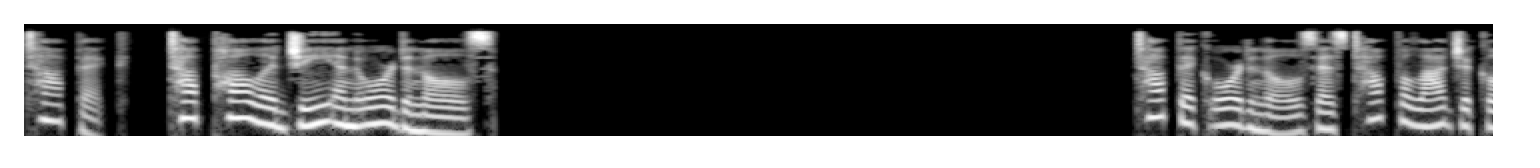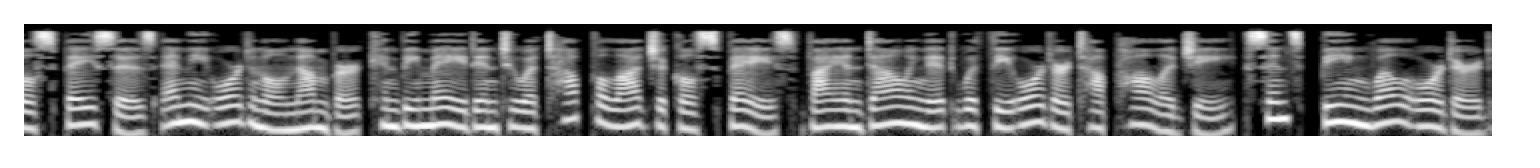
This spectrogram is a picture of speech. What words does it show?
Topic topology and ordinals Topic ordinals As topological spaces Any ordinal number can be made into a topological space by endowing it with the order topology since, being well ordered,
